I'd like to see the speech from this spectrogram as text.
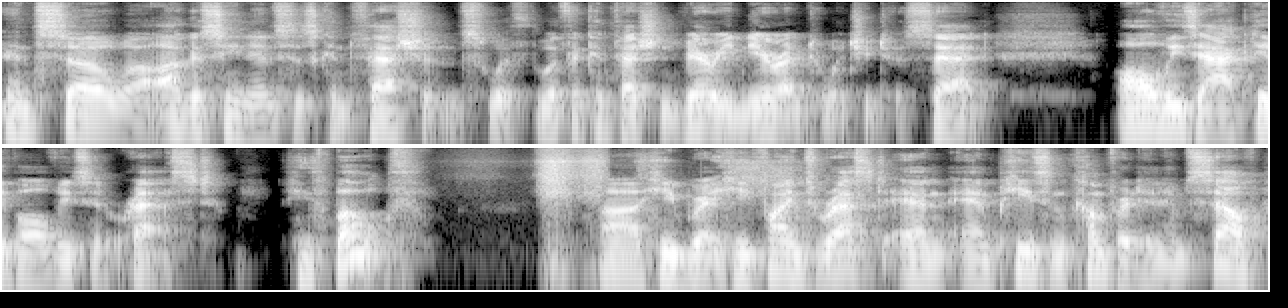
and so uh, augustine ends his confessions with with a confession very near unto what you just said always active, always at rest. He's both. Uh, he he finds rest and and peace and comfort in himself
